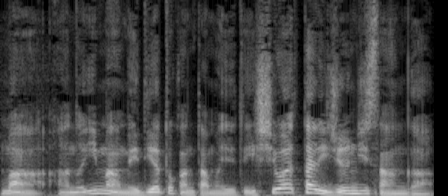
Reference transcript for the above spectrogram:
まあ、あの、今メディアとかにたまに出て、石渡淳二さんが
